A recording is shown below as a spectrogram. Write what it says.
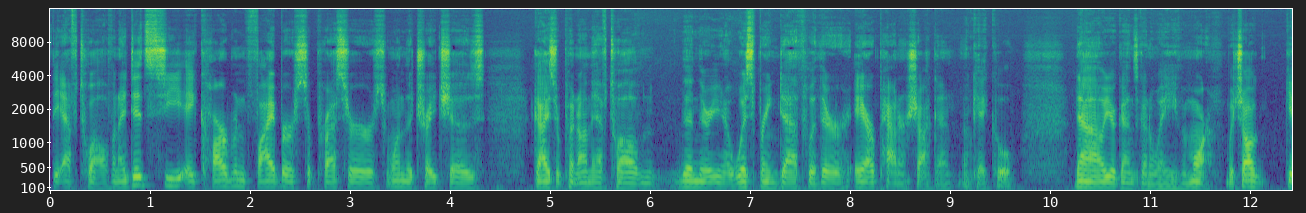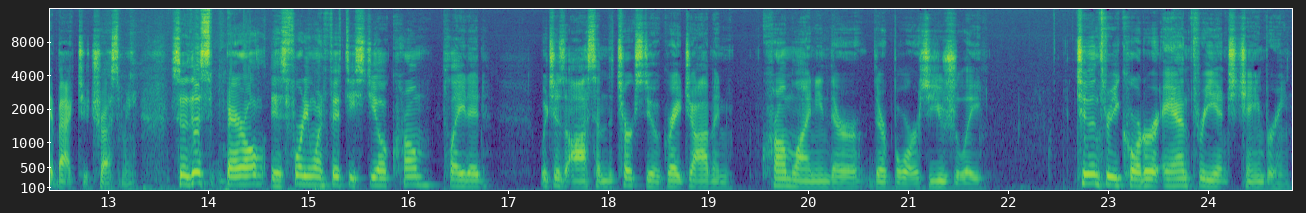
the F12. And I did see a carbon fiber suppressor, one of the trade shows guys are putting on the F12, and then they're, you know, whispering death with their AR pattern shotgun. Okay, cool. Now your gun's going to weigh even more, which I'll get back to, trust me. So this barrel is 4150 steel, chrome plated, which is awesome. The Turks do a great job in chrome lining their, their bores usually. Two and three quarter and three inch chambering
